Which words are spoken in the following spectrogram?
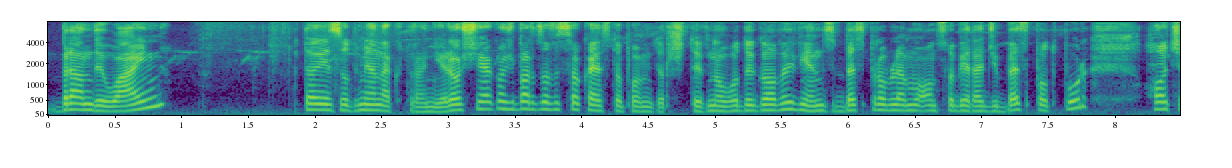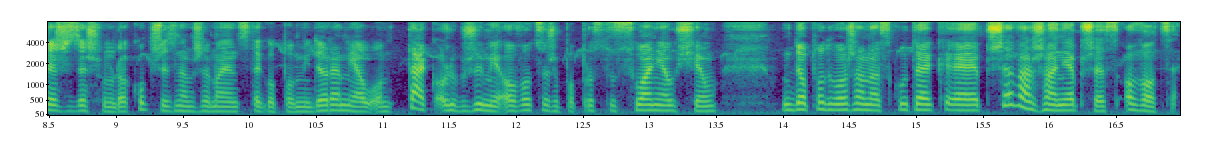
Brandywine. To jest odmiana, która nie rośnie jakoś bardzo wysoka. Jest to pomidor sztywno-łodygowy, więc bez problemu on sobie radzi bez podpór. Chociaż w zeszłym roku, przyznam, że mając tego pomidora, miał on tak olbrzymie owoce, że po prostu słaniał się do podłoża na skutek e, przeważania przez owoce.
